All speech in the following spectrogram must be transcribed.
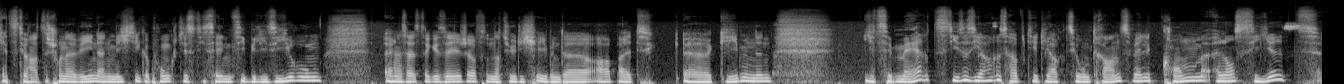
Jetzt, du hast es schon erwähnt, ein wichtiger Punkt ist die Sensibilisierung einerseits der Gesellschaft und natürlich eben der Arbeitgebenden. Jetzt im März dieses Jahres habt ihr die Aktion Transwelcom lanciert.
